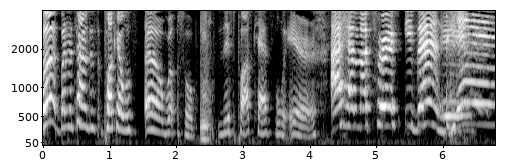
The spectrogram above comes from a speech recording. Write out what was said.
But by the time this podcast was uh well, so this podcast will air. I had my first event. Yay!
